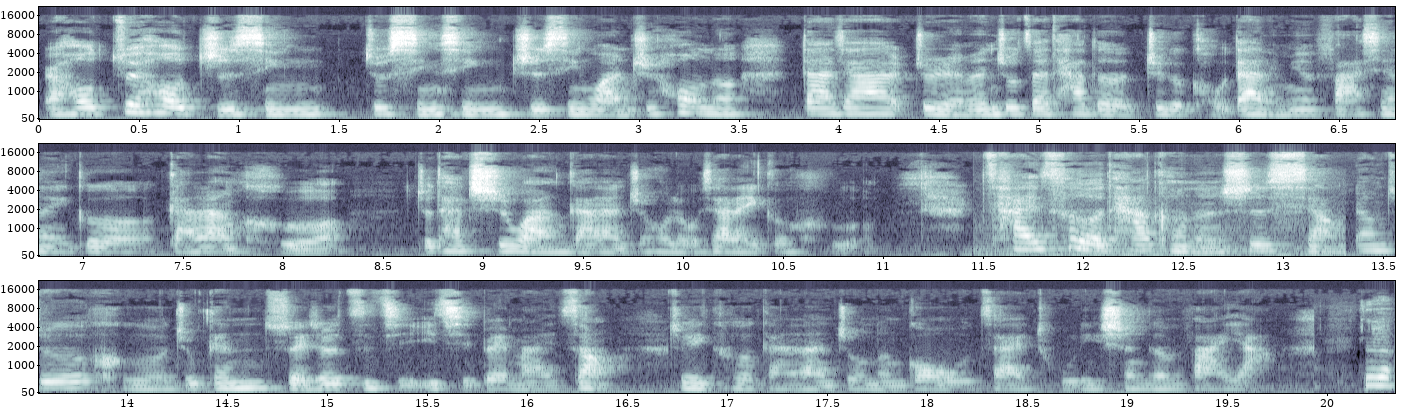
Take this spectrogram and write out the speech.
然后最后执行就行刑执行完之后呢，大家就人们就在他的这个口袋里面发现了一个橄榄核，就他吃完橄榄之后留下了一个核，猜测他可能是想让这个核就跟随着自己一起被埋葬，这一颗橄榄就能够在土里生根发芽。就是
